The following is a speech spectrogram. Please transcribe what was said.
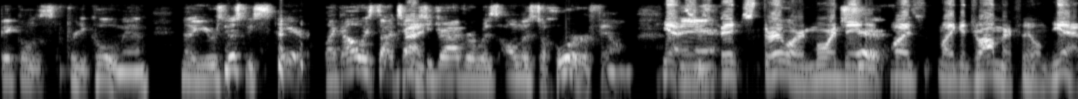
Bickle's pretty cool, man." No, you were supposed to be scared. Like I always thought Taxi right. Driver was almost a horror film. Yeah, suspense thriller more than sure. it was like a drama film. Yeah.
